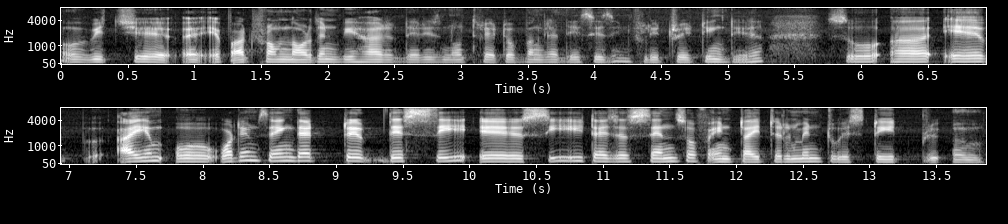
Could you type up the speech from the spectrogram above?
uh, which uh, uh, apart from northern Bihar, there is no threat of Bangladeshis infiltrating there. So uh, uh, I am uh, what I'm saying that uh, they say uh, see it as a sense of entitlement to a state. Pre- um,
